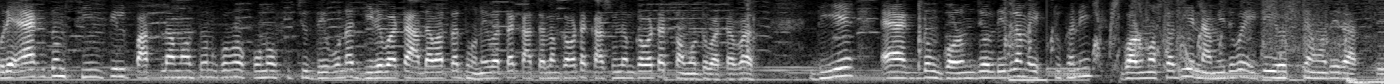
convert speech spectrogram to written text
করে একদম সিম্পল পাতলা মতন কোনো কোনো কিছু দেবো না। জিরে বাটা, আদা বাটা, ধনে বাটা, কাঁচা লঙ্কা বাটা, কাশ্মীর লঙ্কা বাটা, টমেটো বাটা, বাস। দিয়ে একদম গরম জল দিয়ে দিলাম একটুখানি। গরম মশলা দিয়ে নামিয়ে দেবো, এটাই হচ্ছে আমাদের রাত্রে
